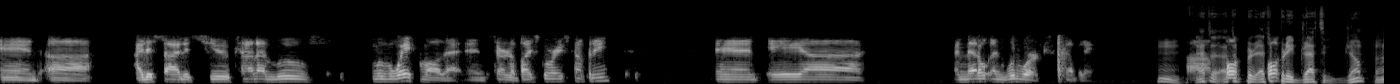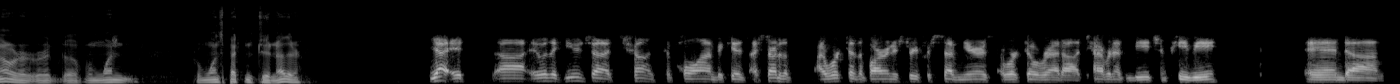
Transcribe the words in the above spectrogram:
and uh, I decided to kind of move move away from all that and started a bicycle race company and a uh, a metal and woodworks company. Hmm. Uh, That's a that's a both- pretty, that's a pretty drastic jump, huh? or, or uh, from one from one spectrum to another. Yeah, it's uh, it was a huge uh, chunk to pull on because I started. The, I worked at the bar industry for seven years. I worked over at uh, Tavern at the Beach in PB, and um,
